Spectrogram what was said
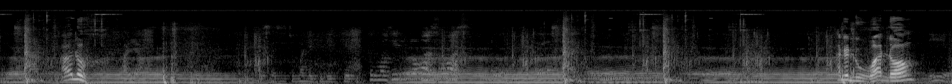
Empat, Aduh. Sayang. Bisa sih cuma dikit-dikit. Itu masih dulu mas mas. Ada dua dong. Iya.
